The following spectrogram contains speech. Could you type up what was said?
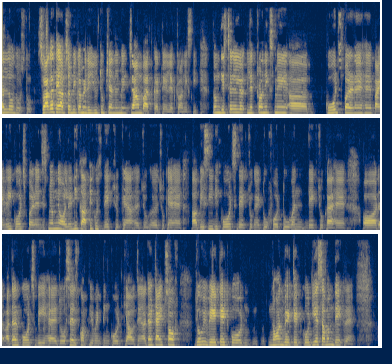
Hello दोस्तों, स्वागत है आप सभी का मेरे यूट्यूब चैनल में, जहाँ हम बात करते हैं इलेक्ट्रॉनिक्स की। तो हम डिजिटल इलेक्ट्रॉनिक्स में कोड्स पढ़ रहे हैं बाइनरी कोड्स पढ़ रहे हैं, जिसमें हमने ऑलरेडी काफ़ी कुछ देख चुके हैं चुके हैं। बीसीडी कोड्स देख चुके हैं टू फोर टू वन देख चुका है, और अदर कोड्स भी है जो सेल्फ कॉम्प्लीमेंटिंग कोड क्या होते हैं अदर टाइप्स ऑफ़ जो भी weighted code non weighted code ये सब हम देख रहे हैं।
